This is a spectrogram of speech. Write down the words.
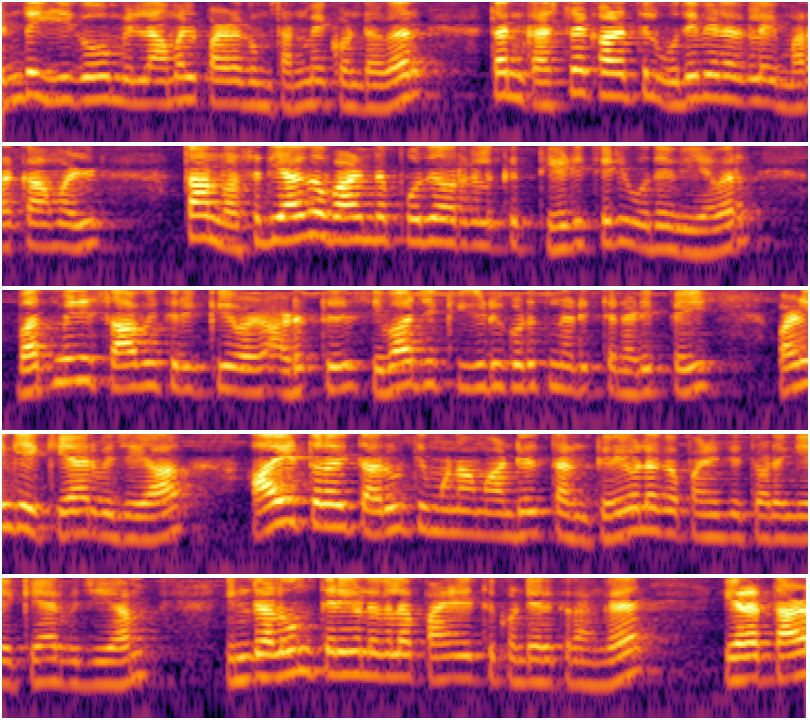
எந்த ஈகோவும் இல்லாமல் பழகும் தன்மை கொண்டவர். தன் கஷ்ட காலத்தில் உதவியாளர்களை மறக்காமல் தான் வசதியாக வாழ்ந்தபோது அவர்களுக்கு தேடி தேடி உதவியவர். பத்மினி சாவித்திரிக்கு அடுத்து சிவாஜிக்கு ஈடுகொடுத்து நடித்த நடிப்பை வழங்கிய கே ஆர் விஜயா ஆயிரத்தி தொள்ளாயிரத்தி அறுபத்தி மூணாம் ஆண்டில் தன் திரையுலக பயணத்தை தொடங்கிய கே ஆர் விஜயா இன்றளவும் திரையுலகில் பயணித்துக் கொண்டிருக்கிறாங்க. ஏறத்தாழ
